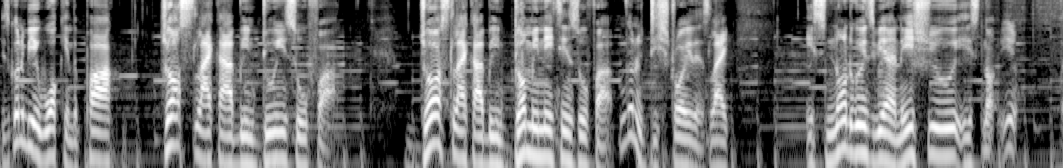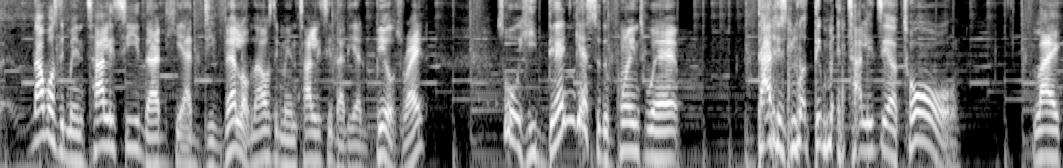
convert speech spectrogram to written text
it's going to be a walk in the park, just like I've been doing so far, just like I've been dominating so far. I'm going to destroy this. Like, it's not going to be an issue. It's not, you know, that was the mentality that he had developed. That was the mentality that he had built, right? So he then gets to the point where that is not the mentality at all. Like,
